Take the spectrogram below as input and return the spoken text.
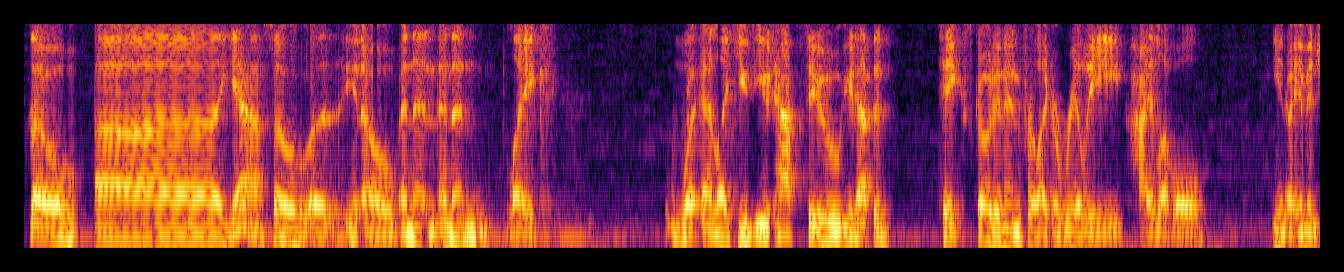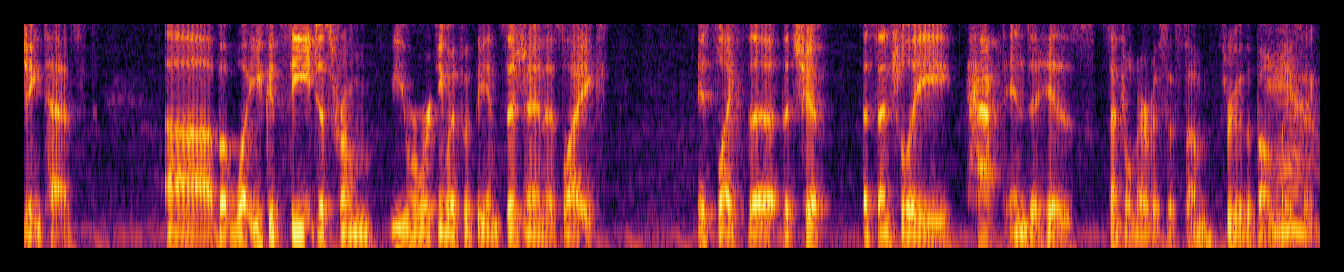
So, uh, yeah. So, uh, you know, and then and then like what and like you'd you'd have to you'd have to take Skoden in for like a really high level, you know, imaging test. Uh, but what you could see just from you were working with with the incision is like it's like the the chip essentially hacked into his central nervous system through the bone Yeah. lacing.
